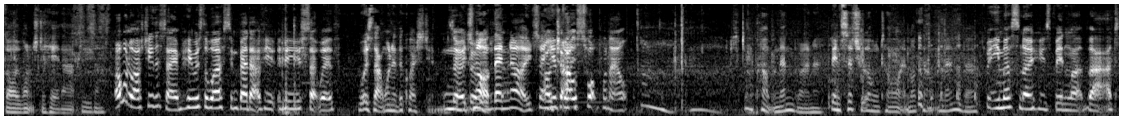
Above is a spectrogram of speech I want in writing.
guy wants to hear that, do they? I want to ask you the same. Who was the worst in bed out of you who you slept with? Was that one of the questions? No, it's not. Then no. So I'll, you've got. I'll swap one out. Oh God, I can't remember, Anna. It's been such a long time. I can't remember. But you must know who's been like bad.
